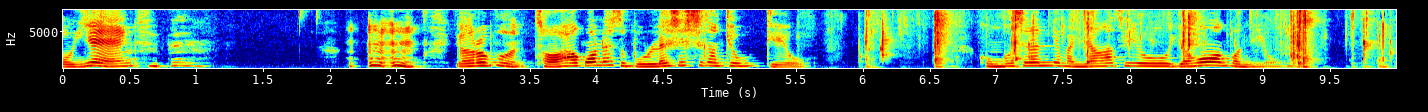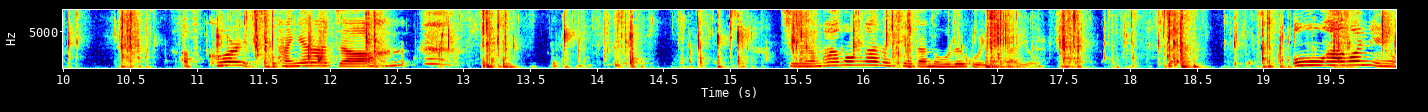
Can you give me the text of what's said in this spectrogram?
오예. 여러분, 저 학원에서 몰래 실시간 켜볼게요. 공부 시간님 안녕하세요. 영어 학원이요. Course, 당연하죠. 지금 학원 가는 계단 오르고 있어요. 오, 학원이에요.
